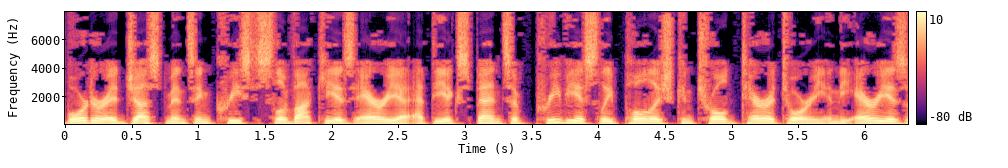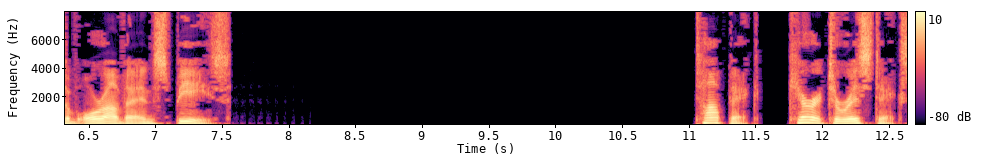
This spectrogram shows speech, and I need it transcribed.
border adjustments increased Slovakia's area at the expense of previously Polish-controlled territory in the areas of Orava and Spiš. Characteristics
